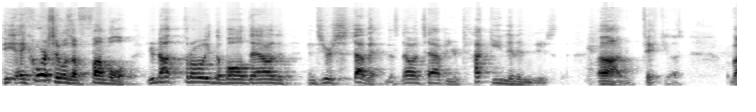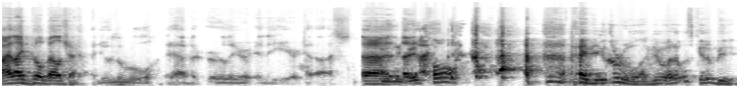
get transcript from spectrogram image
He, of course, it was a fumble. You're not throwing the ball down into your stomach. That's not what's happening. You're tucking it into your stomach. Ah, ridiculous. But I like Bill Belichick. I knew the rule. It happened earlier in the year to us. Uh, a good call. I knew the rule. I knew what it was going to be.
